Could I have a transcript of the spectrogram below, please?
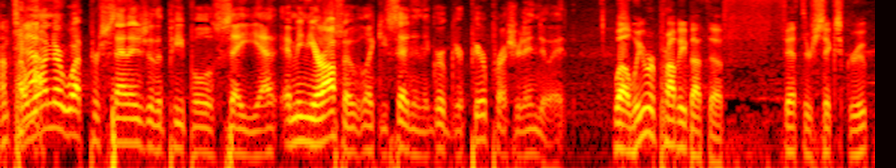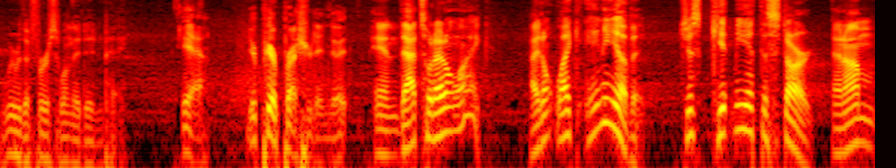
I'm tapped. I wonder what percentage of the people say yes. I mean, you're also, like you said in the group, you're peer pressured into it. Well, we were probably about the fifth or sixth group. We were the first one that didn't pay, Yeah, you're peer pressured into it. and that's what I don't like. I don't like any of it. Just get me at the start, and I'm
